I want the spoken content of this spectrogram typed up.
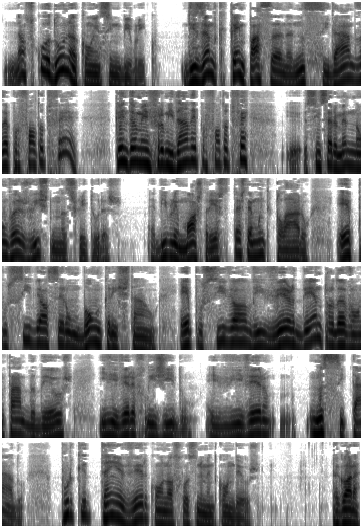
não se coaduna com o ensino bíblico dizendo que quem passa necessidades é por falta de fé. Quem tem uma enfermidade é por falta de fé. Eu, sinceramente não vejo isto nas Escrituras. A Bíblia mostra, este texto é muito claro, é possível ser um bom cristão, é possível viver dentro da vontade de Deus e viver afligido, e viver necessitado, porque tem a ver com o nosso relacionamento com Deus. Agora,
